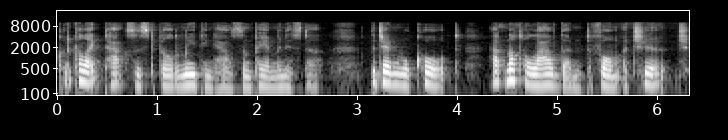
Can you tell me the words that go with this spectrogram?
could collect taxes to build a meeting house and pay a minister, the General Court had not allowed them to form a church.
